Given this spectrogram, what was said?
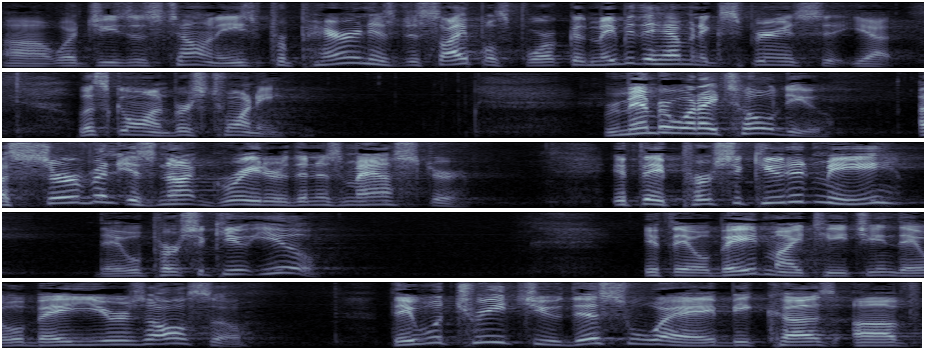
uh, what Jesus is telling. He's preparing his disciples for it because maybe they haven't experienced it yet. Let's go on, verse 20. Remember what I told you a servant is not greater than his master. If they persecuted me, they will persecute you. If they obeyed my teaching, they will obey yours also. They will treat you this way because of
